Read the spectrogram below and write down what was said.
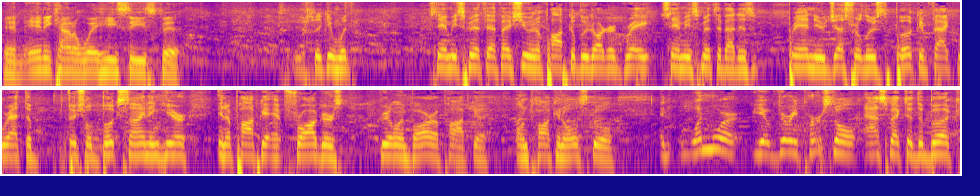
in any kind of way He sees fit. We're speaking with Sammy Smith, FSU, and Apopka Blue Darter great Sammy Smith about his brand new, just released book. In fact, we're at the official book signing here in Apopka at Frogger's Grill and Bar Apopka on Talking Old School. And one more you know, very personal aspect of the book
